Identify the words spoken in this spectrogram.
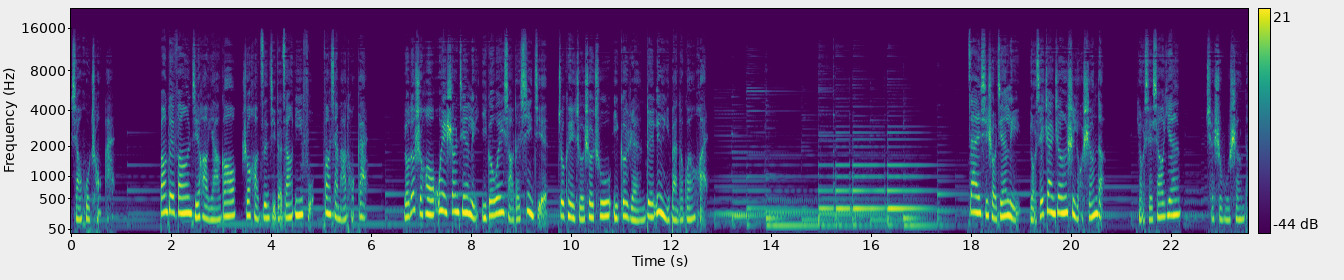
相互宠爱，帮对方挤好牙膏，收好自己的脏衣服，放下马桶盖。有的时候，卫生间里一个微小的细节，就可以折射出一个人对另一半的关怀。在洗手间里，有些战争是有声的，有些硝烟却是无声的。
